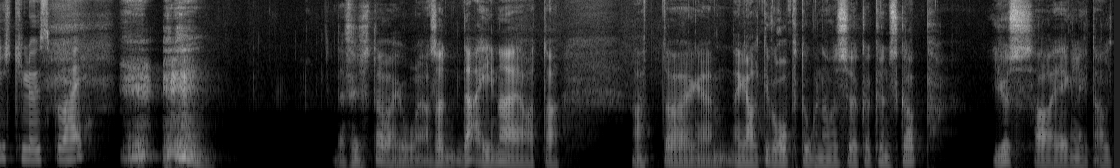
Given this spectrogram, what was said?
gikk løs på det her? Det første var jo altså Det ene er at, at jeg, jeg har alltid vært opptatt av å søke kunnskap. Juss har egentlig alt,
